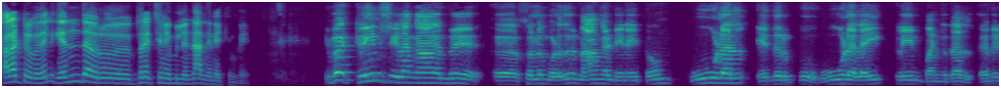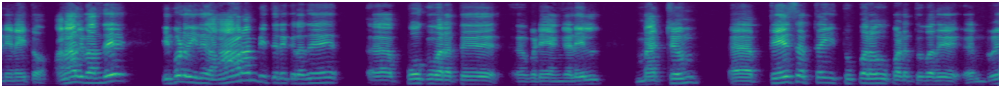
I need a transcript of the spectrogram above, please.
கலற்றுவதில் எந்த ஒரு பிரச்சனையும் இல்லைன்னு நான் நினைக்கின்றேன். இப்ப கிளீன் ஸ்ரீலங்கா என்று சொல்லும் பொழுது நாங்கள் நினைத்தோம் ஊழல் எதிர்ப்பு ஊழலை கிளீன் பண்ணுதல் என்று நினைத்தோம். ஆனால் வந்து இப்பொழுது இது ஆரம்பித்திருக்கிறது அஹ், போக்குவரத்து விடயங்களில் மற்றும் தேசத்தை துப்புரவுப்படுத்துவது என்று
